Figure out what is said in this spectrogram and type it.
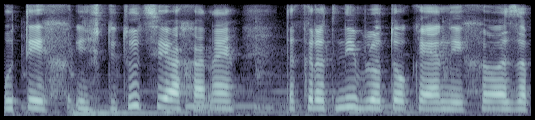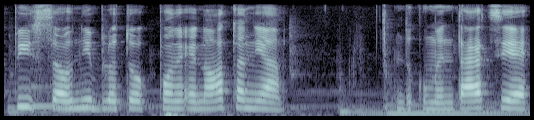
v teh inštitucijah. Takrat ni bilo toliko enih uh, zapisov, ni bilo toliko poenotanja dokumentacije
